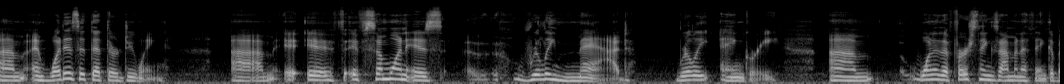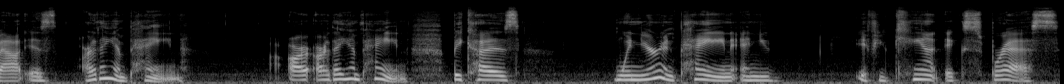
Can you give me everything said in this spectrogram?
um, and what is it that they're doing. Um, if if someone is uh, really mad, really angry, um, one of the first things I'm going to think about is are they in pain? Are are they in pain? Because when you're in pain and you if you can't express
